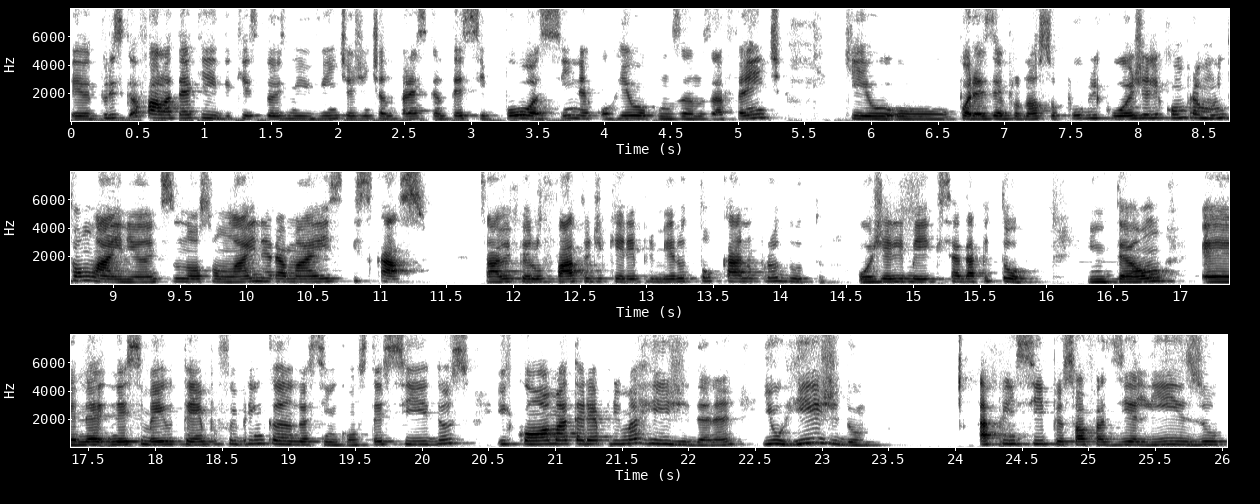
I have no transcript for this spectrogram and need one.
Eu, por isso que eu falo até que, que esse 2020 a gente parece que antecipou, assim, né? Correu alguns anos à frente. Que, o, o, por exemplo, o nosso público hoje ele compra muito online. Antes o nosso online era mais escasso sabe? Pelo fato de querer primeiro tocar no produto. Hoje ele meio que se adaptou. Então, é, nesse meio tempo, fui brincando assim com os tecidos e com a matéria-prima rígida, né? E o rígido, a princípio eu só fazia liso,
